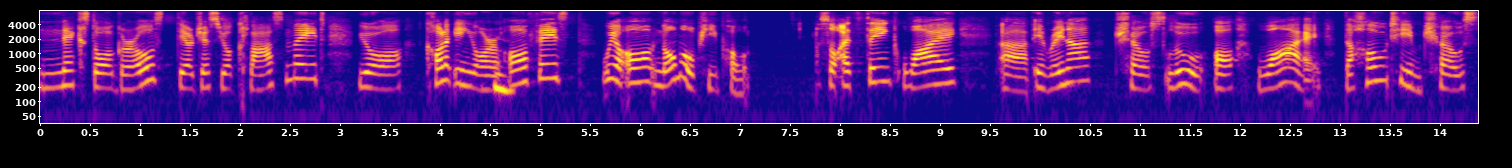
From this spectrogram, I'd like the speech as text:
next door girls. They're just your classmate, your colleague in your Mm. office. We are all normal people. So I think why uh, Irina chose Lou, or why the whole team chose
